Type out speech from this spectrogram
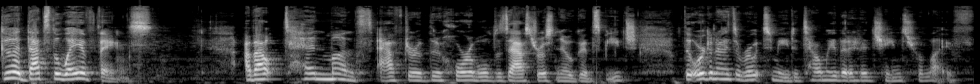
good. That's the way of things. About 10 months after the horrible, disastrous, no good speech, the organizer wrote to me to tell me that it had changed her life.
